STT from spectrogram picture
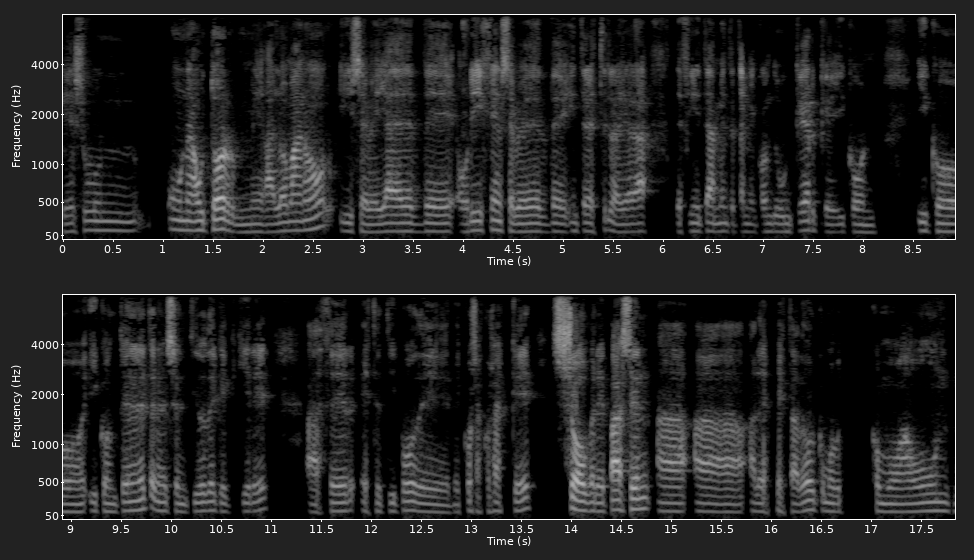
que es un, un autor megalómano y se veía desde Origen, se ve desde Interstellar y ahora definitivamente también con Dunkerque y con, y con, y con Tenet en el sentido de que quiere hacer este tipo de, cosas, cosas que sobrepasen a- al espectador como, como a un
